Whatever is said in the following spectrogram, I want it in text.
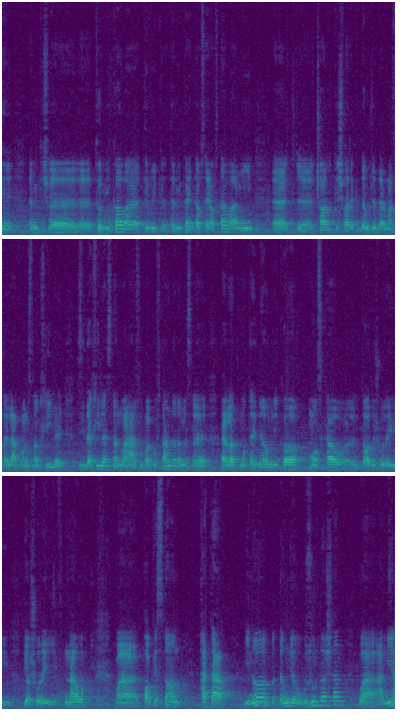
که امی ترویکا و ترویکای توسعه یافته و امی چهار کشور که دوجه در مسائل افغانستان خیلی زیدخیل هستند و حرف با گفتن داره مثل ایالات متحده آمریکا، مسکو، اتحاد شوروی یا شوروی نو و پاکستان، قطر. اینا در اونجا حضور داشتن و امی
